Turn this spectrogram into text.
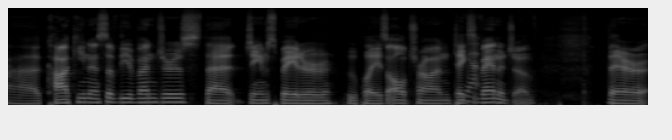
uh, cockiness of the Avengers that James Spader, who plays Ultron, takes Yeah. advantage of. There,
